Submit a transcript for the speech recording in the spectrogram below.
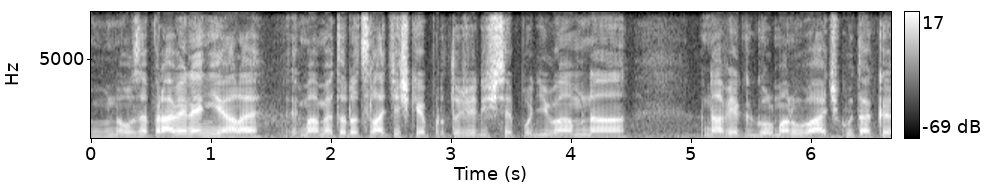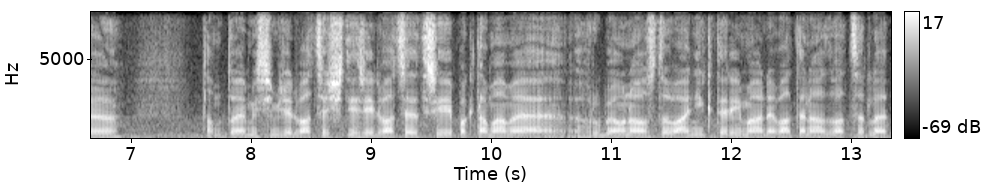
Nouze právě není, ale máme to docela těžké, protože když se podívám na, na věk golmanů Váčku, tak eh, tam to je, myslím, že 24, 23, pak tam máme hrubého nahostování, který má 19, 20 let,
